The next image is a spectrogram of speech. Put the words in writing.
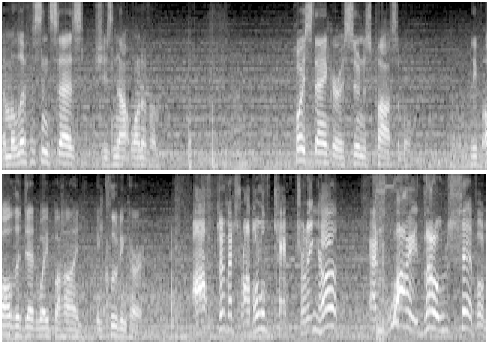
And Maleficent says she's not one of them. Hoist anchor as soon as possible. Leave all the dead weight behind, including her. After the trouble of capturing her? And why those seven?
